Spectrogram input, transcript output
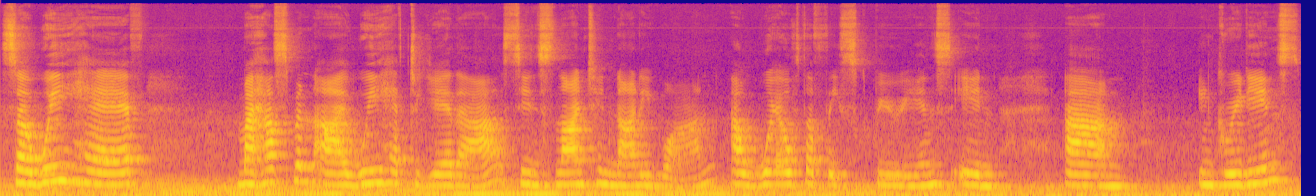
So we have my husband and I, we have together since 1991 a wealth of experience in um, ingredients,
